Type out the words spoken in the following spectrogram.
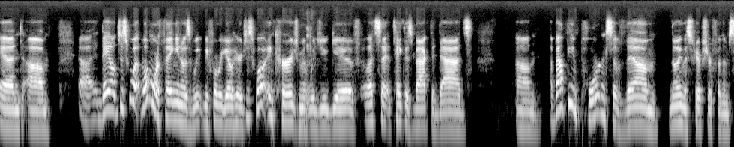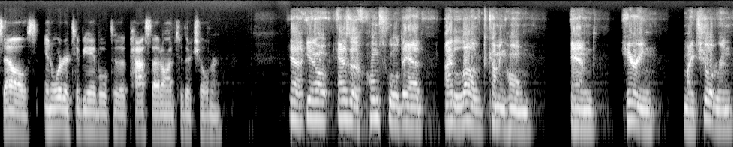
And um, uh, Dale, just what, one more thing, you know, as we, before we go here, just what encouragement would you give? Let's say take this back to dads um, about the importance of them knowing the scripture for themselves in order to be able to pass that on to their children. Yeah, you know, as a homeschool dad, I loved coming home and hearing my children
